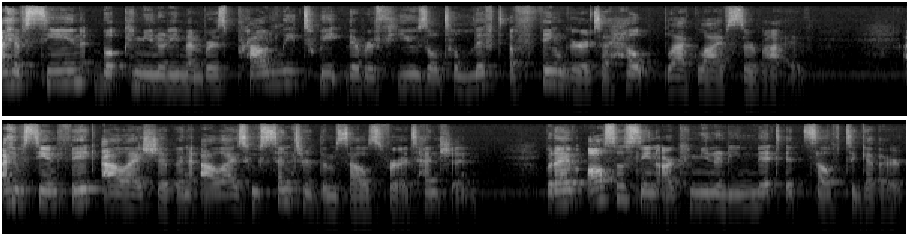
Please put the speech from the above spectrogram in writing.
I have seen book community members proudly tweet their refusal to lift a finger to help Black lives survive. I have seen fake allyship and allies who centered themselves for attention. But I have also seen our community knit itself together,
